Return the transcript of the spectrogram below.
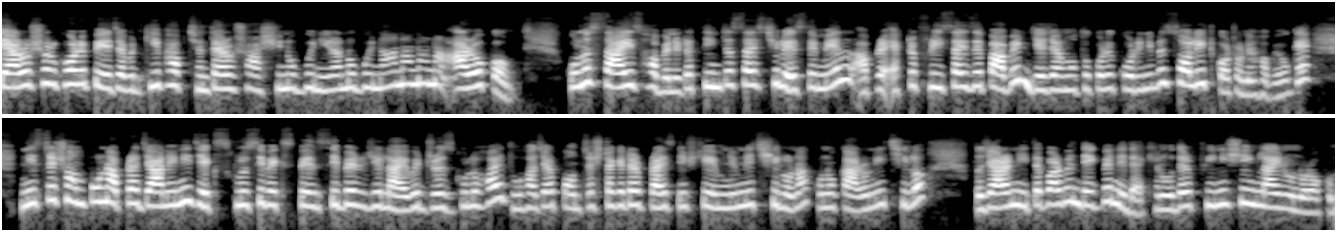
তেরোশোর ঘরে পেয়ে যাবেন। কি ভাবছেন? তেরোশো আশি, নব্বই, নিরানব্বই? না না না না, আরও কম। কোনো সাইজ হবে না। এটা তিনটা সাইজ ছিল এস এম এল আপনার একটা ফ্রি সাইজে পাবেন। যে যার মতো করে করে নেবেন সলিড কটনে হবে ওকে নিচটা সম্পূর্ণ আপনারা জানেনই যে এক্সক্লুসিভ এক্সপেন্সিভের যে লাইভের ড্রেসগুলো হয় দু হাজার পঞ্চাশ টাকাটার প্রাইস নিশ্চয়ই এমনি এমনি ছিল না, কোনো কারণই ছিল। তো যারা নিতে পারবেন, দেখবেন দেখেন, ওদের ফিনিশ ফিনিশিং লাইন অন্যরকম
